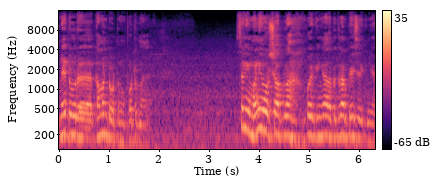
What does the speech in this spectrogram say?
நேற்று ஒரு கமெண்ட் ஒருத்தவங்க போட்டிருந்தாங்க. சரி நீங்கள் மணி ஒர்க் ஷாப்லாம் போயிருக்கீங்க அதை பற்றிலாம் பேசியிருக்கீங்க.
